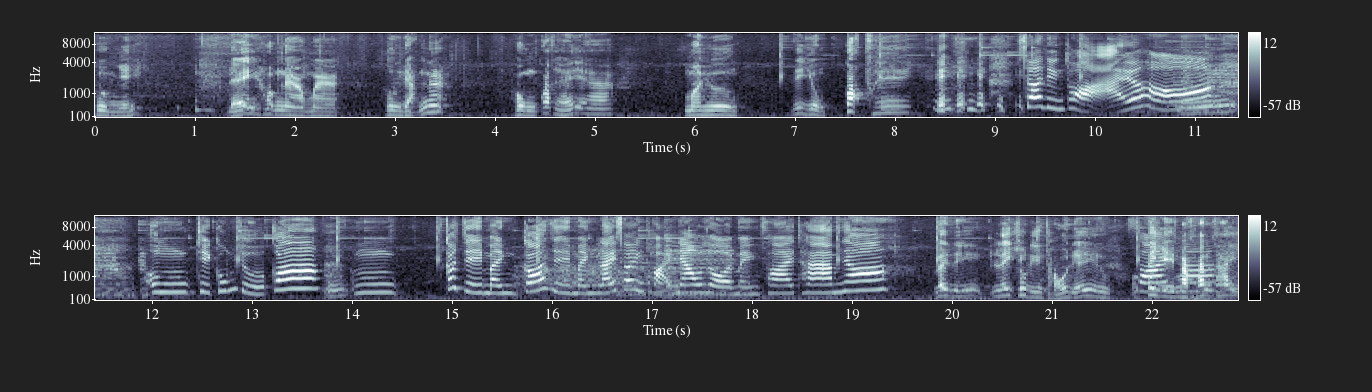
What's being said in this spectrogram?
hường nhỉ để hôm nào mà hường rảnh á hùng có thể à, mời hường đi dùng cóc phê. Số điện thoại á hả? Ừ, thì cũng được á. Ừ, có gì mình có gì mình lấy số điện thoại nhau rồi mình phai tham nhá. Lấy đi lấy số điện thoại để Phai cái gì mà tham. phanh thay.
